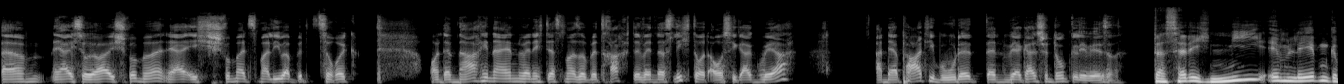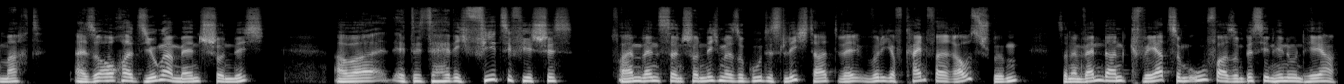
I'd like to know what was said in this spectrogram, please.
Ähm, ja, ich so, ja, ich schwimme. Ja, ich schwimme jetzt mal lieber bitte zurück. Und im Nachhinein, wenn ich das mal so betrachte, wenn das Licht dort ausgegangen wäre, an der Partybude, dann wäre ganz schön dunkel gewesen. Das hätte ich nie im Leben gemacht. Also auch als junger Mensch schon nicht. Aber äh, da hätte ich viel zu viel Schiss. Vor allem, wenn es dann schon nicht mehr so gutes Licht hat, würde ich auf keinen Fall rausschwimmen, sondern wenn dann quer zum Ufer so ein bisschen hin und her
